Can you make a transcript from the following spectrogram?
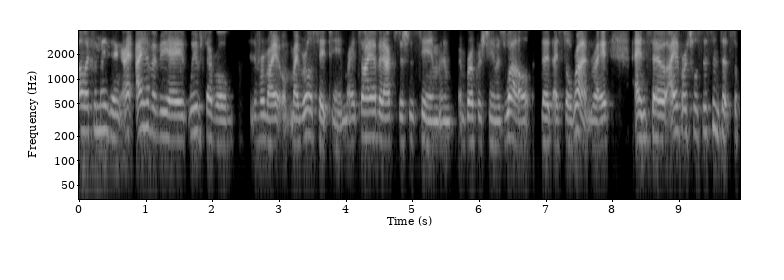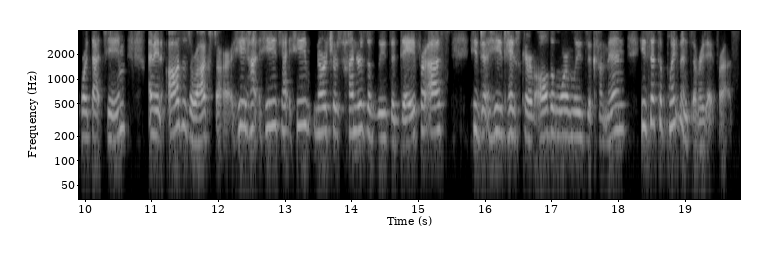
Oh, it's amazing. I, I have a VA. We have several for my my real estate team, right? So I have an acquisitions team and, and, brokerage team as well that I still run, right? And so I have virtual assistants that support that team. I mean, Oz is a rock star. He he he nurtures hundreds of leads a day for us. He he takes care of all the warm leads that come in. He sets appointments every day for us.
